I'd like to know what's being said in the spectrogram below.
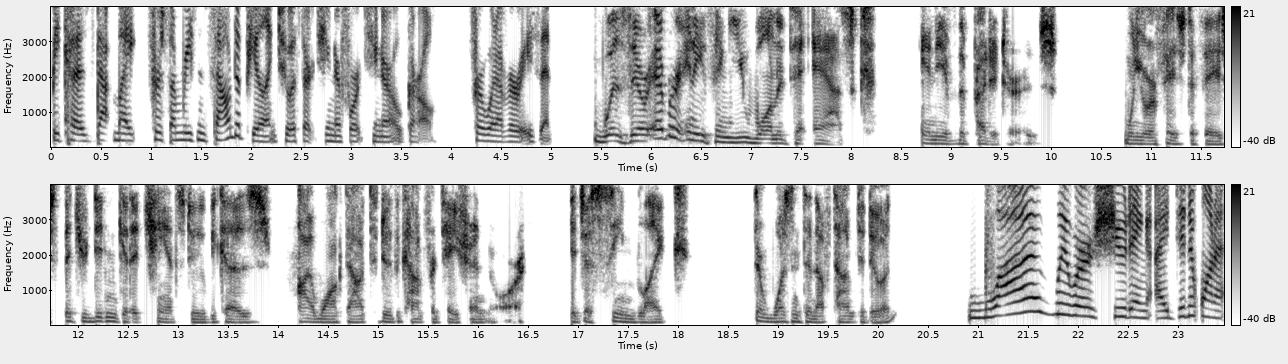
because that might, for some reason, sound appealing to a 13 or 14 year old girl for whatever reason. Was there ever anything you wanted to ask any of the predators when you were face to face that you didn't get a chance to because I walked out to do the confrontation or it just seemed like there wasn't enough time to do it? While we were shooting, I didn't want to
